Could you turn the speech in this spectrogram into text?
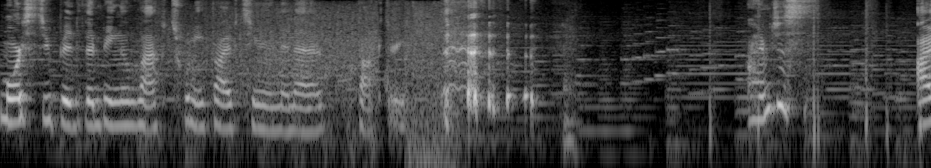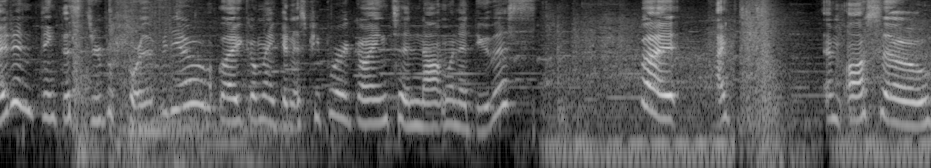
more stupid than being a laff 25 toon in a factory. I'm just I didn't think this through before the video. Like, oh my goodness, people are going to not want to do this. But I am also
